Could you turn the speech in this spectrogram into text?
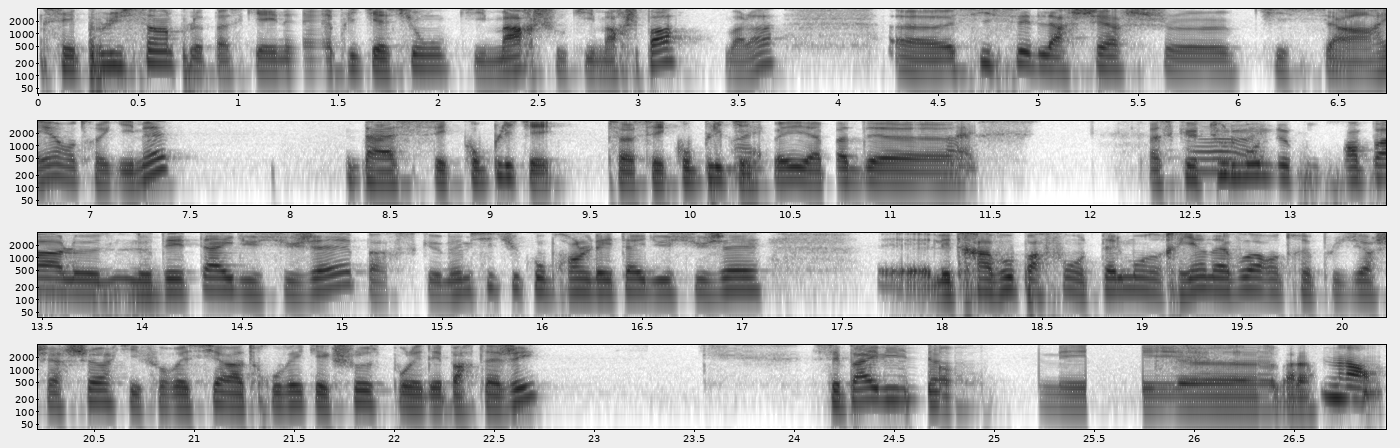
c'est plus simple parce qu'il y a une application qui marche ou qui marche pas. Voilà. Euh, si c'est de la recherche euh, qui sert à rien entre guillemets, bah c'est compliqué. Ça c'est compliqué. Ouais. Vous voyez, Il y a pas de Ouais. parce que tout le monde ouais. ne comprend pas le, le détail du sujet parce que même si tu comprends le détail du sujet, euh, les travaux parfois ont tellement rien à voir entre plusieurs chercheurs qu'il faut réussir à trouver quelque chose pour les départager. C'est pas évident, mais euh, voilà. Non,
